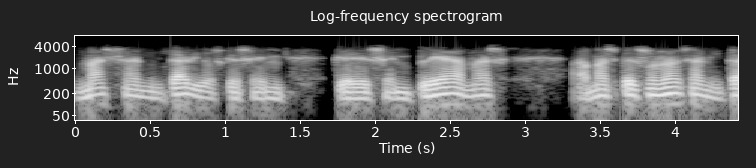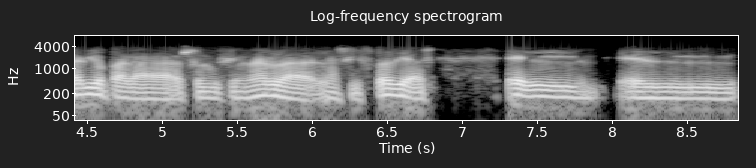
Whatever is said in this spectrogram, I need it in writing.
más sanitarios, que se, que se emplea más a más personal sanitario para solucionar las historias. El, el,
